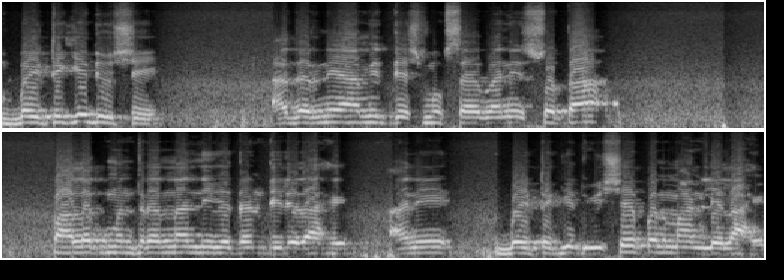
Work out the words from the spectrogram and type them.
बैठकी दिवशी आदरणीय अमित देशमुख साहेबांनी स्वतः पालकमंत्र्यांना निवेदन दिलेलं आहे आणि बैठकीत विषय पण मांडलेला आहे.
